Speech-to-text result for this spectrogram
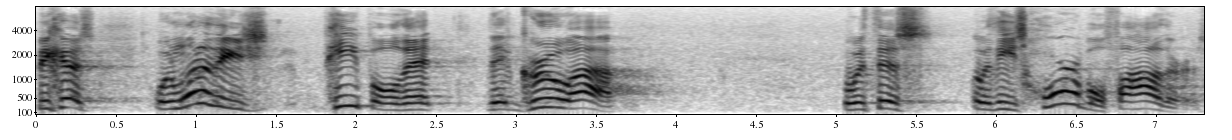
Because when one of these people that, that grew up with this with these horrible fathers.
